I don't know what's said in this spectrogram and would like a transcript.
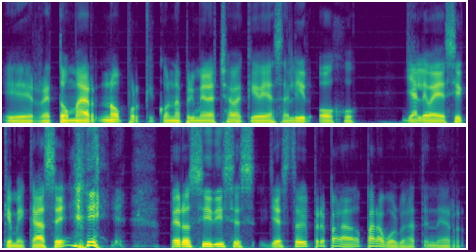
eh, retomar, no porque con la primera chava que vaya a salir, ojo, ya le voy a decir que me case, pero si dices, ya estoy preparado para volver a tener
